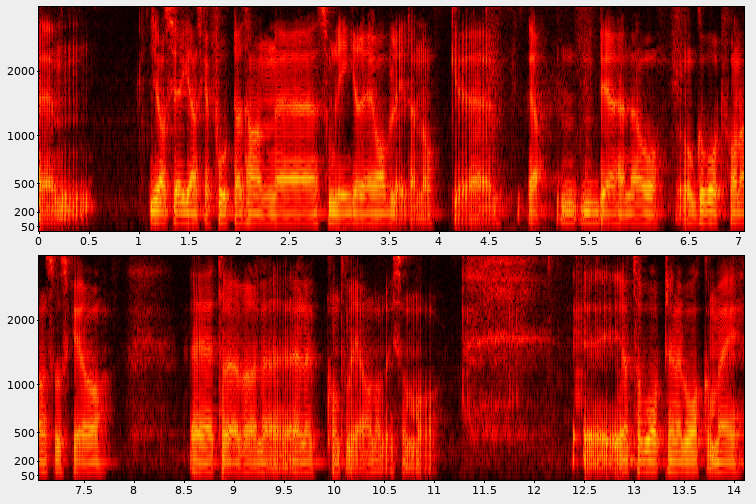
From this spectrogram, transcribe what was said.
Ehm, jag ser ganska fort att han eh, som ligger är avliden och eh, ja, ber henne att, att gå bort från honom så ska jag eh, ta över eller, eller kontrollera honom. Liksom och, eh, jag tar bort henne bakom mig.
